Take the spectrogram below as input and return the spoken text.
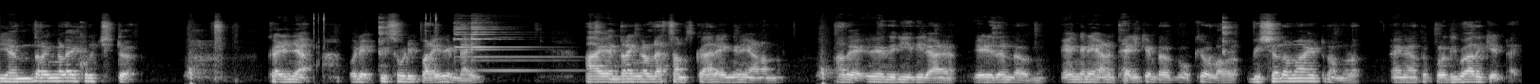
യന്ത്രങ്ങളെ കുറിച്ചിട്ട് കഴിഞ്ഞ ഒരു എപ്പിസോഡിൽ പറയുകയുണ്ടായി. ആ യന്ത്രങ്ങളുടെ സംസ്കാരം എങ്ങനെയാണെന്നും അത് ഏത് രീതിയിലാണ് എഴുതേണ്ടതെന്നും എങ്ങനെയാണ് ധരിക്കേണ്ടതെന്നും ഒക്കെയുള്ളത് വിശദമായിട്ട് നമ്മൾ അതിനകത്ത് പ്രതിപാദിക്കുകയുണ്ടായി.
